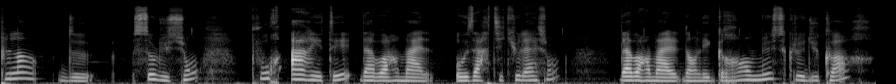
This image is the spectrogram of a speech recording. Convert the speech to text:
plein de solutions pour arrêter d'avoir mal aux articulations, d'avoir mal dans les grands muscles du corps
